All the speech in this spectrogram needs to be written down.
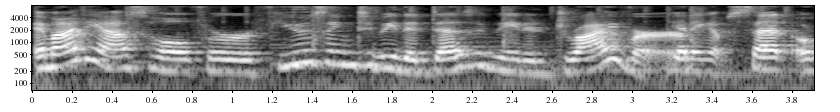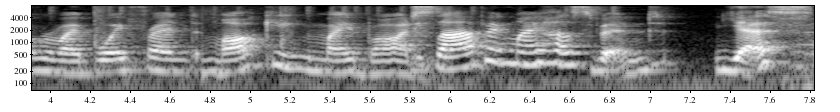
Am I the asshole for refusing to be the designated driver, getting upset over my boyfriend mocking my body, slapping my husband? Yes.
